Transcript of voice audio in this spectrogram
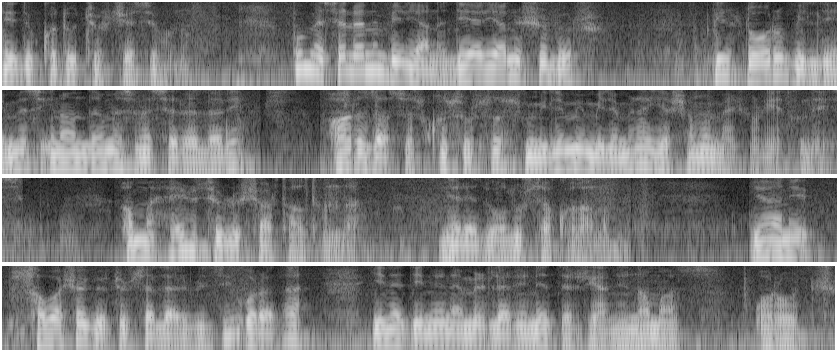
dedikodu Türkçesi bunun. Bu meselenin bir yanı. Diğer yanı şudur. Biz doğru bildiğimiz, inandığımız meseleleri arızasız, kusursuz, milimi milimine yaşama mecburiyetindeyiz. Ama her türlü şart altında. Nerede olursak olalım. Yani savaşa götürseler bizi orada yine dinin emirleri nedir? Yani namaz, oruç,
